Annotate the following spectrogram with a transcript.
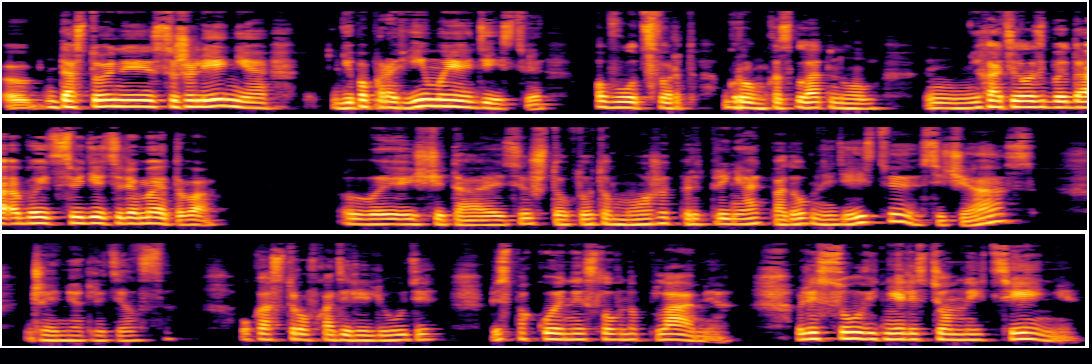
э, достойные сожаления, непоправимые действия». Вудсворд громко сглотнул. «Не хотелось бы быть свидетелем этого». «Вы считаете, что кто-то может предпринять подобные действия сейчас?» Джейми огляделся. У костров ходили люди, беспокойные, словно пламя. В лесу виднелись темные тени,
